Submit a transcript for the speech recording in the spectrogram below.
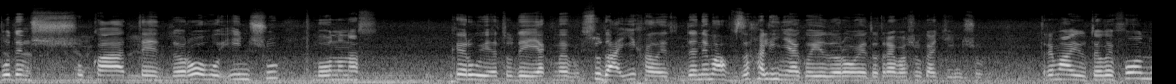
Будемо шукати дорогу іншу, бо воно нас керує туди, як ми сюди їхали, де нема взагалі ніякої дороги, то треба шукати іншу. Тримаю телефон,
